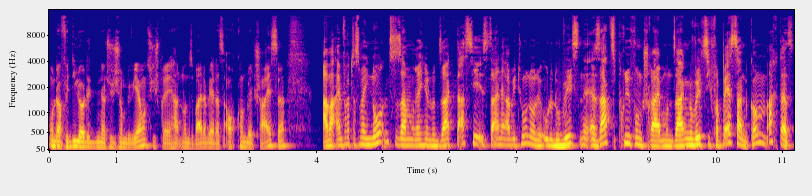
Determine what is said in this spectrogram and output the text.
und auch für die Leute, die natürlich schon Bewerbungsgespräche hatten und so weiter, wäre das auch komplett scheiße. Aber einfach, dass man die Noten zusammenrechnet und sagt, das hier ist deine Abiturnote. Oder du willst eine Ersatzprüfung schreiben und sagen, du willst dich verbessern. Komm, mach das.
